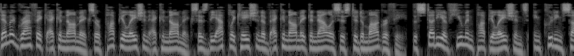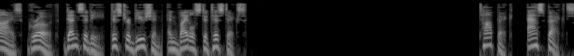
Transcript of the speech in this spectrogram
Demographic economics or population economics is the application of economic analysis to demography, the study of human populations, including size, growth, density, distribution, and vital statistics. Aspects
